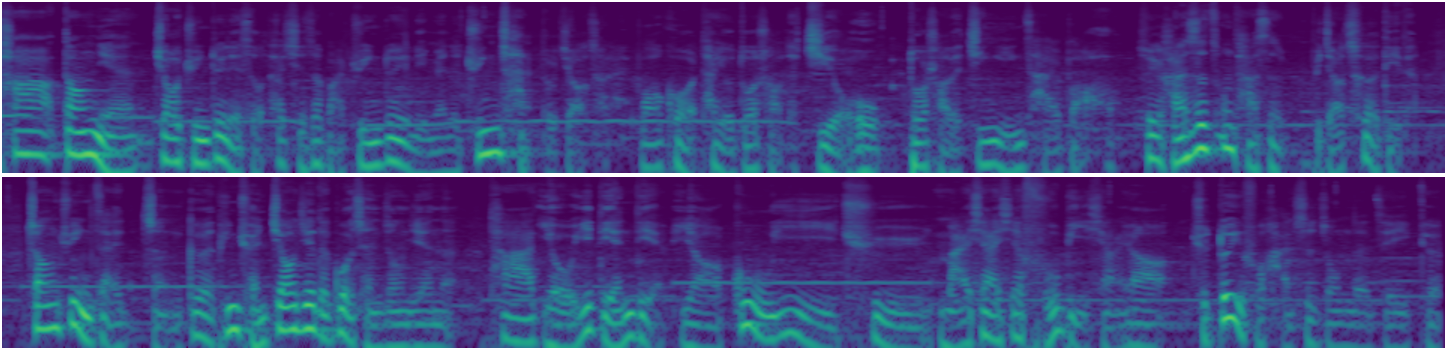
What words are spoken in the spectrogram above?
他当年交军队的时候，他其实把军队里面的军产都交出来，包括他有多少的酒，多少的金银财宝。所以韩世忠他是比较彻底的。张俊在整个兵权交接的过程中间呢，他有一点点要故意去埋下一些伏笔，想要去对付韩世忠的这一个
